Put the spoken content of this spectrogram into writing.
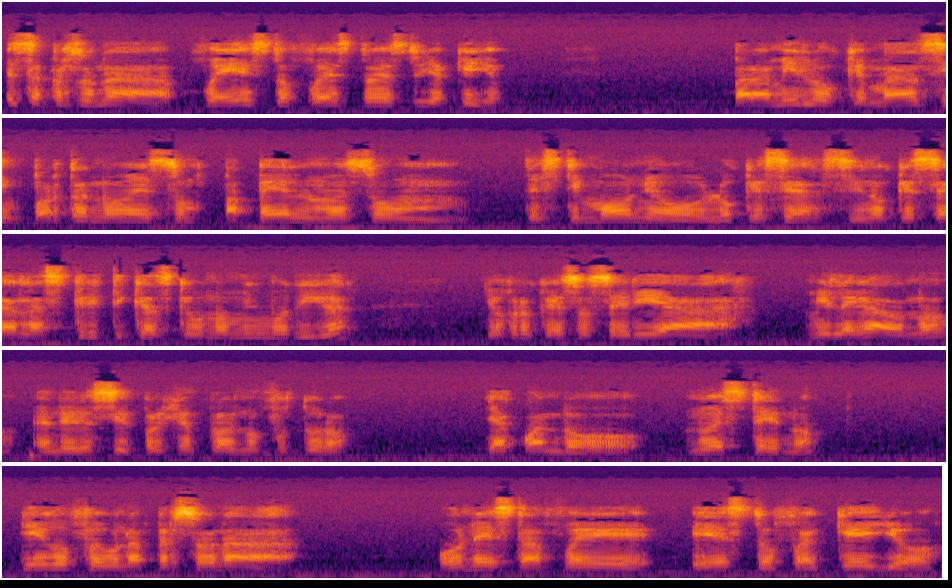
esa persona fue esto, fue esto, esto y aquello. Para mí lo que más importa no es un papel, no es un testimonio o lo que sea, sino que sean las críticas que uno mismo diga. Yo creo que eso sería mi legado, ¿no? El de decir, por ejemplo, en un futuro, ya cuando no esté, ¿no? Diego fue una persona honesta, fue esto, fue aquello,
